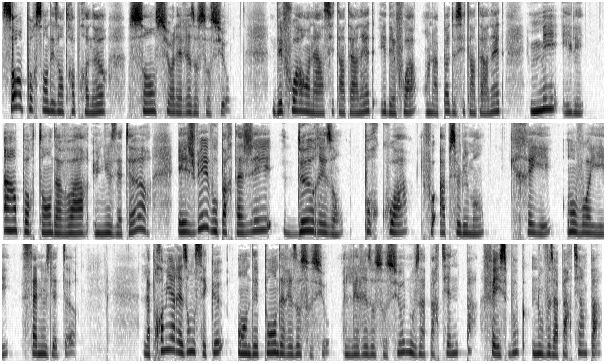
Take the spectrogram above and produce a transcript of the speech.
100% des entrepreneurs, sont sur les réseaux sociaux. Des fois, on a un site Internet et des fois, on n'a pas de site Internet, mais il est important d'avoir une newsletter et je vais vous partager deux raisons pourquoi il faut absolument créer, envoyer sa newsletter. La première raison, c'est que on dépend des réseaux sociaux. Les réseaux sociaux nous appartiennent pas. Facebook ne vous appartient pas.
